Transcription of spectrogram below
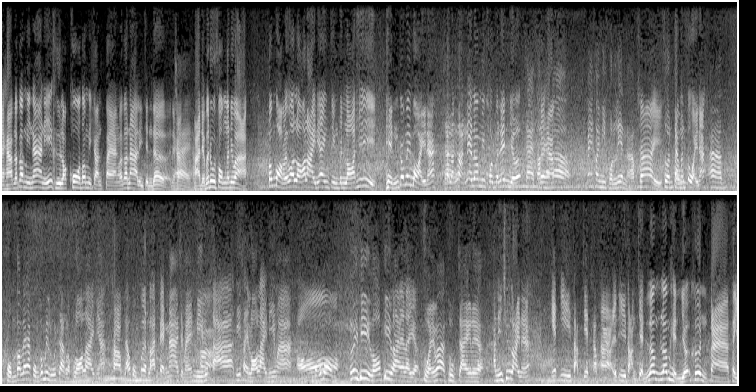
นะครับ แล้วก็มีหน้านี้คือล็อกโคต้องมีการแปลงแล้วก็หน้ารีเจนเดอร์นะครับใช่ครับมาเดี๋ยวมาดูทรงกันดีกว่า ต้องบอกเลยว่าล้อลายเนี้ยจริง ๆ เป็นล้อที่เห็นก็ไม่บ่อยนะใช่แต่หลังๆเนี่ยเริ่มมีคนมาเล่นเยอะใช่ตอนแรกนะครับ ก็ไม่ค่อยมีคนเล่นนะครับ ใช่ส่วนแต่ผม มันสวยนะ อ่าผมตอนแรกผมก็ไม่รู้จักหรอกล้อลายเนี้ยครับแล้วผมเปิดร้านแปลงหน้าใช่ไหมมีอ่า ลูกค้าที่ใส่ล้อลายนี้มาอ๋อผมก็บอกเฮ้ยพี่ล้อพี่ลายอะไรอะสวยมากถูกใจเลยอะอันนี้ชื่อลายนะ SE 37ครับ อ่า SE 3 7เริ่มเริ่มเห็นเยอะขึ้น แต่สี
